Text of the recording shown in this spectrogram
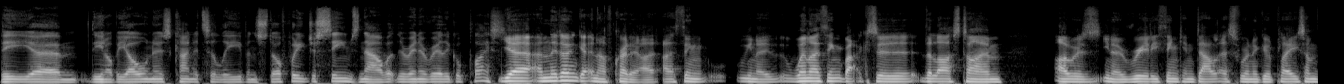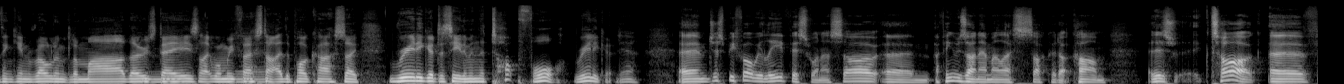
the um, the, you know the owners kind of to leave and stuff. But it just seems now that they're in a really good place. Yeah, and they don't get enough credit. I, I think you know when I think back to the last time I was you know really thinking Dallas were in a good place. I'm thinking Roland Lamah those days, like when we first started the podcast. So really good to see them in the top four. Really good. Yeah. Um, just before we leave this one, I saw, um, I think it was on MLSsoccer.com, there's talk of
